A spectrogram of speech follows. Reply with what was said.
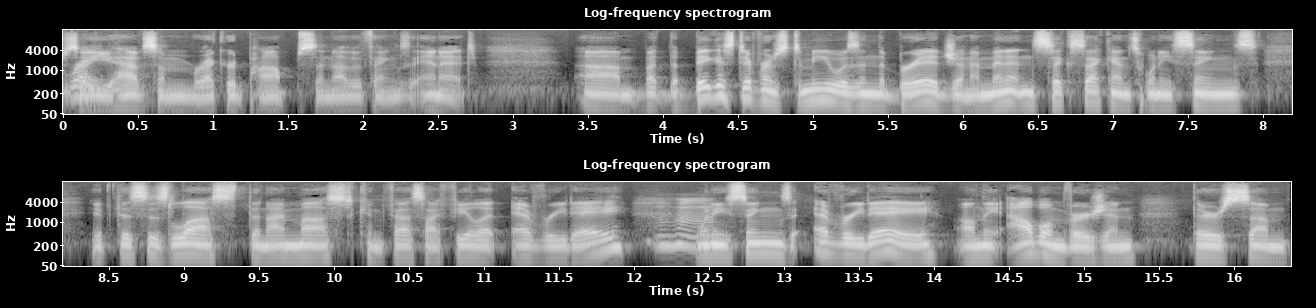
So Right. you have some record pops and other things in it. Um, but the biggest difference to me was in the bridge, and a minute and six seconds when he sings, If this is lust, then I must confess I feel it every day." Mm-hmm. When he sings every day on the album version, there's some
